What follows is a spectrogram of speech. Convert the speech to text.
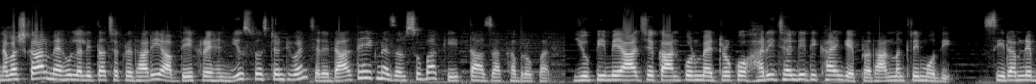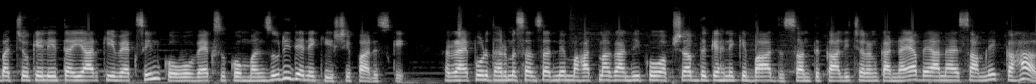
नमस्कार, मैं हूँ ललिता चक्रधारी। आप देख रहे हैं न्यूज़ प्लस ट्वेंटी चले डालते हैं एक नज़र सुबह की ताज़ा खबरों पर। यूपी में आज कानपुर मेट्रो को हरी झंडी दिखाएँगे प्रधानमंत्री मोदी। सीरम ने बच्चों के लिए तैयार की वैक्सीन कोवोवैक्स को मंजूरी देने की सिफारिश की। रायपुर धर्म संसद में महात्मा गांधी को अपशब्द कहने के बाद संत कालीचरण का नया बयान आया सामने, कहा,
